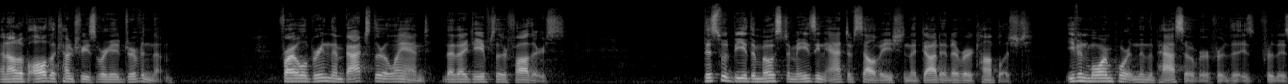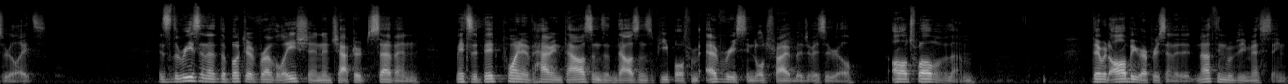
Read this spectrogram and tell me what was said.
and out of all the countries where he had driven them. For I will bring them back to their land that I gave to their fathers this would be the most amazing act of salvation that God had ever accomplished, even more important than the Passover for the, for the Israelites. It's the reason that the book of Revelation in chapter 7 makes a big point of having thousands and thousands of people from every single tribe of Israel, all 12 of them. They would all be represented, nothing would be missing.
